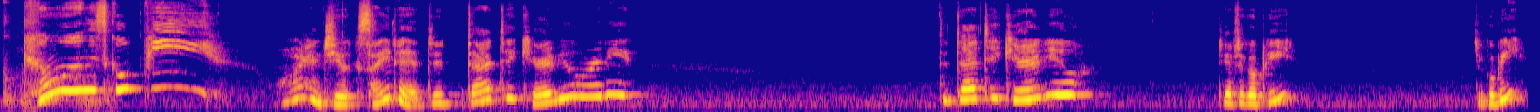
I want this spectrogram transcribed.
Come on, let's go pee. Why aren't you excited? Did dad take care of you already? Did dad take care of you? Do you have to go pee? Do you go pee?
